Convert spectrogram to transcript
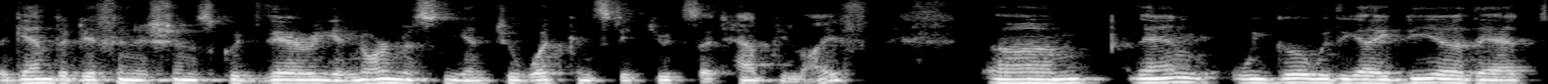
Again, the definitions could vary enormously into what constitutes that happy life. Um, then we go with the idea that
